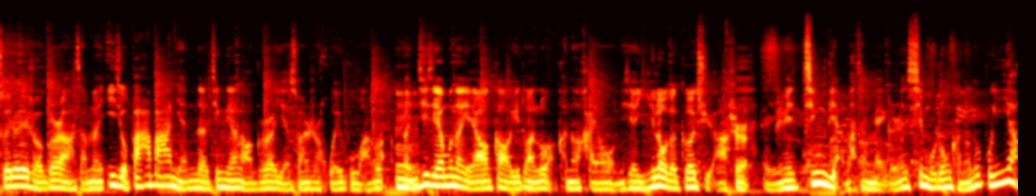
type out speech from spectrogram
随着这首歌啊，咱们一九八八年的经典老歌也算是回顾完了。本期节目呢也要告一段落，可能还有我们一些遗漏的歌曲啊。是，因为经典嘛，在每个人心目中可能都不一样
